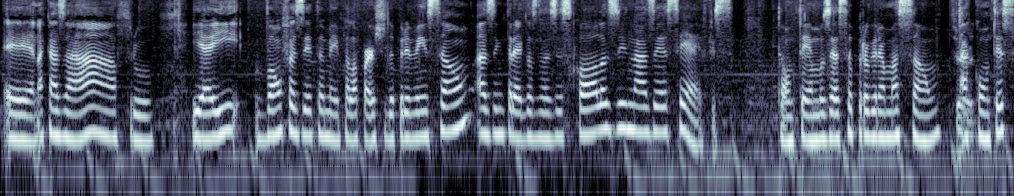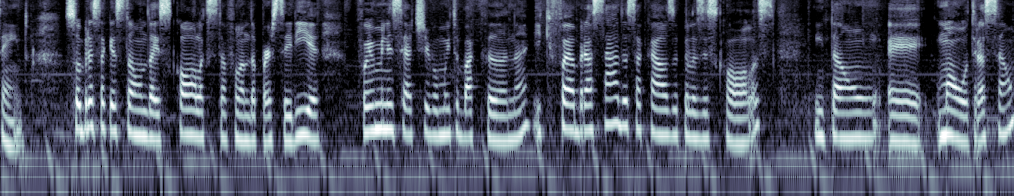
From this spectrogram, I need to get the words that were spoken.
É, na Casa Afro. E aí vão fazer também pela parte da prevenção as entregas nas escolas e nas ESFs. Então temos essa programação certo. acontecendo. Sobre essa questão da escola que você está falando da parceria, foi uma iniciativa muito bacana e que foi abraçada essa causa pelas escolas. Então, é uma outra ação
